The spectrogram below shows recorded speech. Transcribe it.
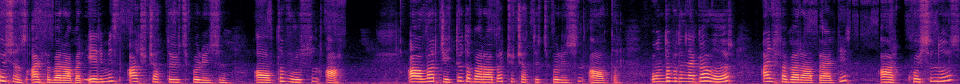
kosinus alfa bərabər R-imiz A kök altda 3 bölünsün 6 vurulsun A. A'lar getdi. O da bərabər kök altda 3 bölünsün 6. Onda burada nə qalır? Alfa bərabərdir. A kosinus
